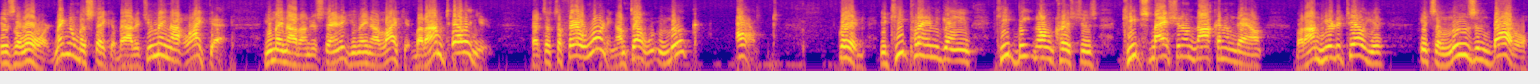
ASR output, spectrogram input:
is the Lord. Make no mistake about it. You may not like that. You may not understand it. You may not like it. But I'm telling you, that's, that's a fair warning. I'm telling look out. Go ahead. You keep playing the game, keep beating on Christians, keep smashing them, knocking them down. But I'm here to tell you, it's a losing battle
